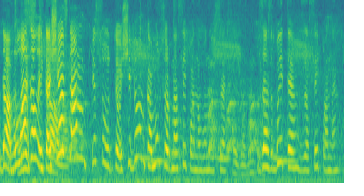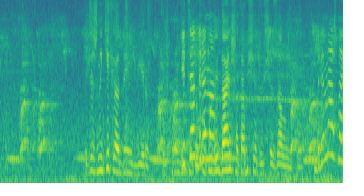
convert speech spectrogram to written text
Да, була вона залита. стікала. Зараз там пісок, то, щебенка, мусор насипано, воно все зазбите, засипане. Це ж не тільки один двір. Ти ж пройдіть І ця туди дрена- далі, там ще дужче залито. Дренажна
